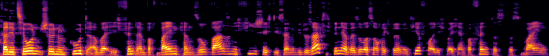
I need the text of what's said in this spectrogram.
Tradition schön und gut, aber ich finde einfach, Wein kann so wahnsinnig vielschichtig sein. Und wie du sagst, ich bin ja bei sowas auch experimentierfreudig, weil ich einfach finde, dass das Wein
